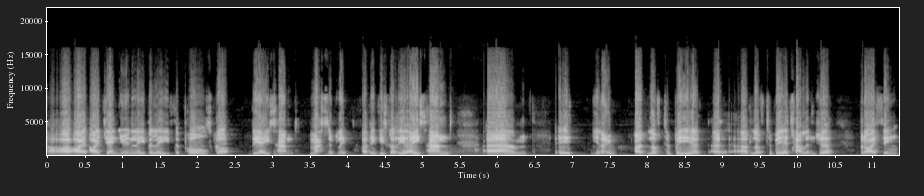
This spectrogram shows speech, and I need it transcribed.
I, I genuinely believe that Paul's got the ace hand massively. I think he's got the ace hand. Um, it, you know, I'd love to be a, a. I'd love to be a challenger, but I think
